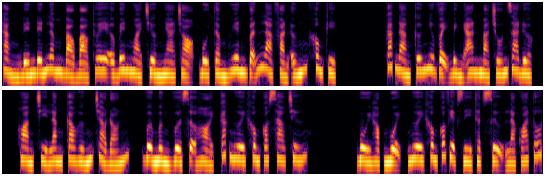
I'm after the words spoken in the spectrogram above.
thẳng đến đến Lâm Bảo Bảo thuê ở bên ngoài trường nhà trọ, Bùi Tầm Huyên vẫn là phản ứng không kịp. Các nàng cứ như vậy bình an mà trốn ra được. Hoàng chỉ lăng cao hứng chào đón, vừa mừng vừa sợ hỏi các ngươi không có sao chứ. Bùi học muội, ngươi không có việc gì thật sự là quá tốt.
